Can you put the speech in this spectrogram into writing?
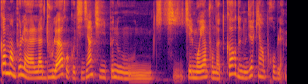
comme un peu la, douleur au quotidien qui, peut nous, qui, est le moyen pour notre corps de nous dire qu'il y a un problème.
